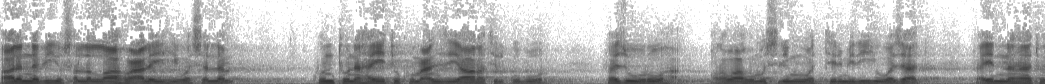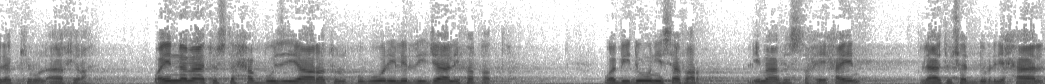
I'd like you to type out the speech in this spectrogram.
قال النبي صلى الله عليه وسلم كنت نهيتكم عن زيارة القبور فزوروها. رواه مسلم والترمذي وزاد. فإنها تذكر الآخرة وإنما تستحب زيارة القبور للرجال فقط وبدون سفر لما في الصحيحين لا تشد الرحال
